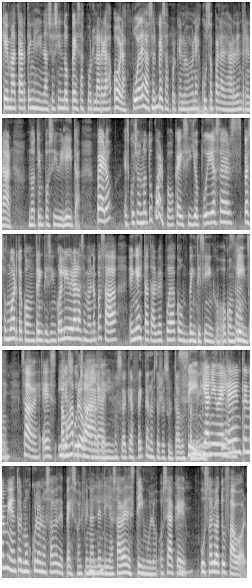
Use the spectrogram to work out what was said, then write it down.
que matarte en el gimnasio haciendo pesas por largas horas. Puedes hacer pesas porque no es una excusa para dejar de entrenar, no te imposibilita, pero escuchando tu cuerpo, ok, si yo pude hacer peso muerto con 35 libras la semana pasada, en esta tal vez pueda con 25 o con Exacto. 15, ¿sabes? Es ir Vamos a probar escuchándote. ahí. O sea que afecta a nuestros resultados Sí, también. y a nivel claro. de entrenamiento, el músculo no sabe de peso al final del día, sabe de estímulo. O sea que úsalo a tu favor.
